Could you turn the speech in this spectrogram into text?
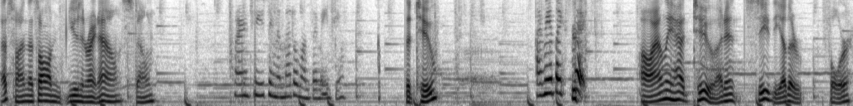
That's fine. That's all I'm using right now. Stone. Why aren't you using the metal ones I made you? The two? I made like hmm. six. Oh, I only had two. I didn't see the other four.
